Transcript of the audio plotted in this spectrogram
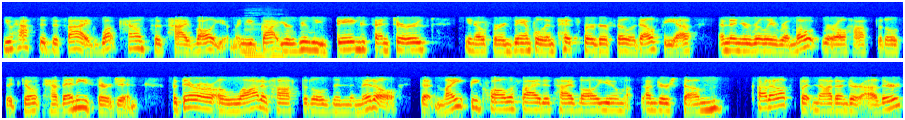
You have to decide what counts as high volume. And you've got mm-hmm. your really big centers you know, for example, in Pittsburgh or Philadelphia, and then your really remote rural hospitals that don't have any surgeons. But there are a lot of hospitals in the middle that might be qualified as high volume under some cutoffs, but not under others.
